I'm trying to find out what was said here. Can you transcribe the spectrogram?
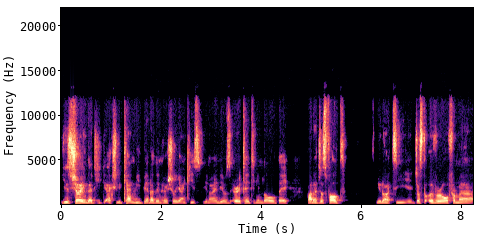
he's showing that he actually can be better than Herschel Jantjies, you know, and it was irritating him the whole day. But I just felt, you know, just overall from a,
